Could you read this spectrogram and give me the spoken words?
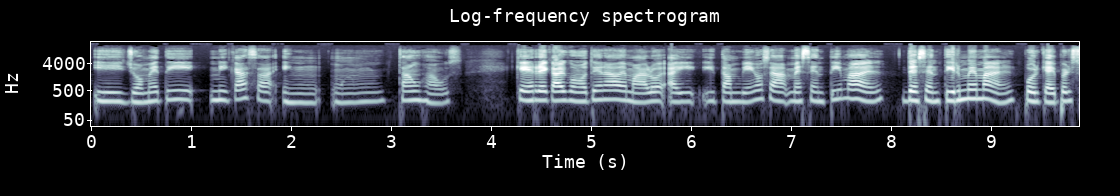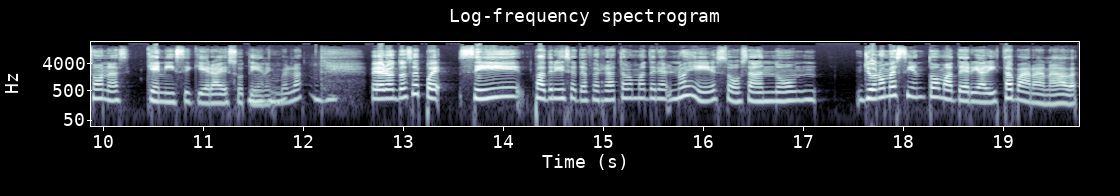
y yo metí mi casa en un townhouse que recargo no tiene nada de malo ahí y también, o sea, me sentí mal de sentirme mal porque hay personas que ni siquiera eso tienen, ¿verdad? Pero entonces, pues, sí, Patricia, te aferraste a los materiales. No es eso, o sea, no, yo no me siento materialista para nada,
